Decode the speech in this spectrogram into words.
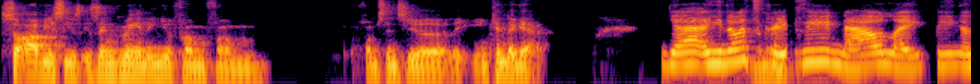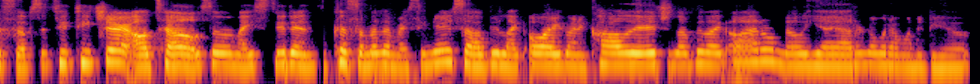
so obviously it's, it's ingrained in you from from from since you're like in kindergarten yeah, and you know what's crazy now? Like being a substitute teacher, I'll tell some of my students because some of them are seniors. So I'll be like, "Oh, are you going to college?" And they'll be like, "Oh, I don't know yet. I don't know what I want to do."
